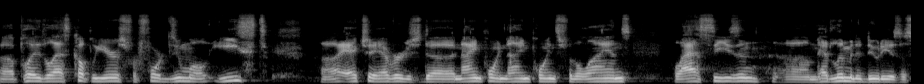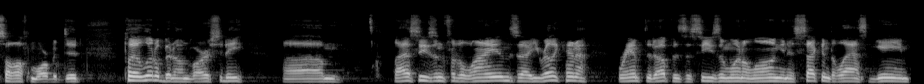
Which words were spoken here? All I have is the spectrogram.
uh, played the last couple years for Fort Zumwalt East. Uh, actually averaged uh, 9.9 points for the Lions last season. Um, had limited duty as a sophomore, but did play a little bit on varsity. Um, last season for the Lions. Uh, he really kind of ramped it up as the season went along. In his second to last game,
